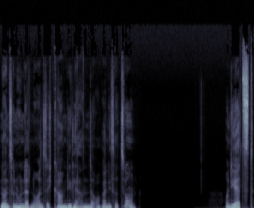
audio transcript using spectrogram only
1990 kam die lernende Organisation. Und jetzt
